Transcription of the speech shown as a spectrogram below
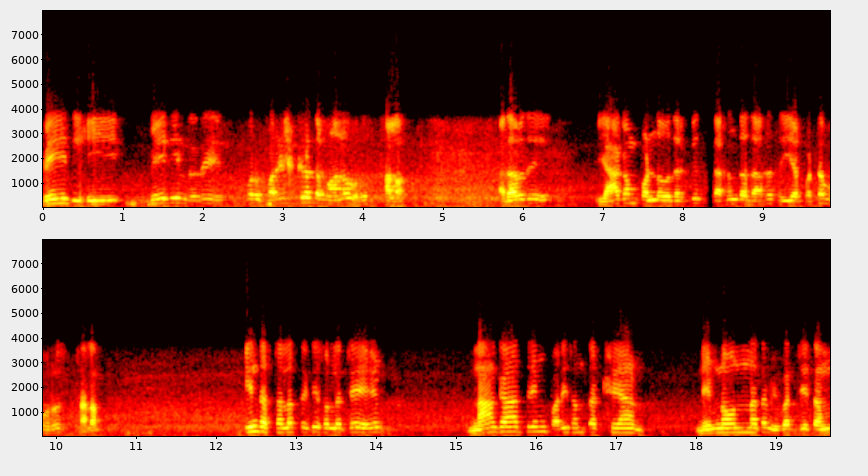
வேதிகி வேதின்றது ஒரு பரிஷ்கிருதமான ஒரு ஸ்தலம் அதாவது யாகம் பண்ணுவதற்கு தகுந்ததாக செய்யப்பட்ட ஒரு ஸ்தலம். இந்த ஸ்தலத்துக்கு சொல்லச்சே நாகாத்ரிம் பரிசந்தக்ஷான் நிம்னோன்னத விவர்ஜிதம்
